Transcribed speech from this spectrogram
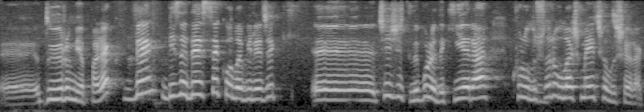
e, duyurum yaparak ve bize destek olabilecek e, çeşitli buradaki yerel kuruluşlara ulaşmaya çalışarak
